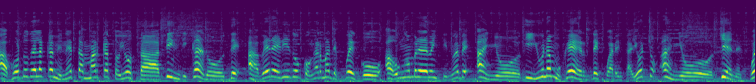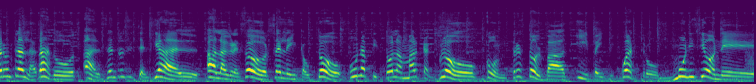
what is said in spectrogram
a bordo de la camioneta marca Toyota, sindicado de haber herido con armas de fuego a un hombre de 29 años y una mujer de 48 años, quienes fueron trasladados al centro asistencial. Al agresor se le incautó una pistola marca Glock con tres tolvas y 24 municiones.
